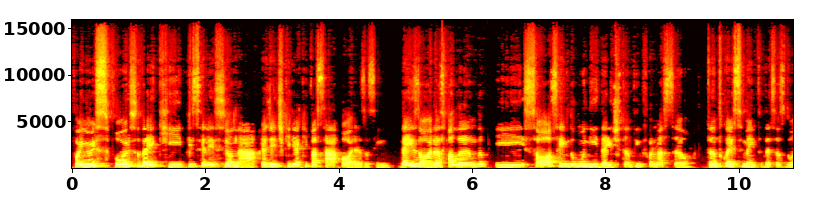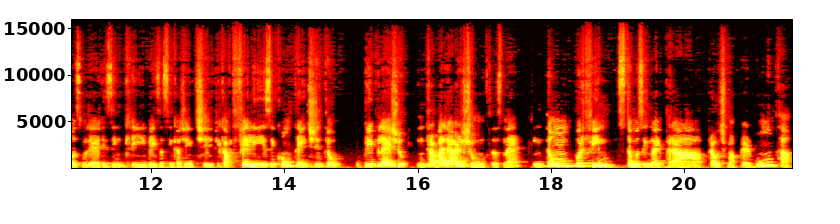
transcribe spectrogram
foi um esforço da equipe selecionar. A gente queria aqui passar horas, assim, 10 horas falando e só sendo munida aí de tanta informação tanto conhecimento dessas duas mulheres incríveis, assim, que a gente fica feliz e contente de ter o privilégio em trabalhar juntas, né? Então, por fim, estamos indo aí para a última pergunta.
